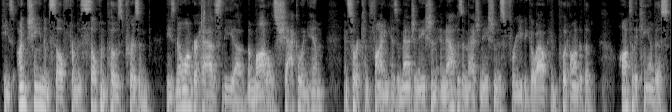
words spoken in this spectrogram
he's unchained himself from his self-imposed prison. He's no longer has the, uh, the models shackling him and sort of confining his imagination. And now his imagination is free to go out and put onto the, onto the canvas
